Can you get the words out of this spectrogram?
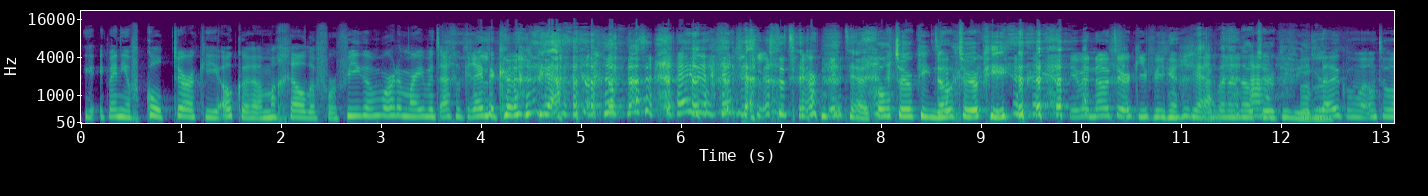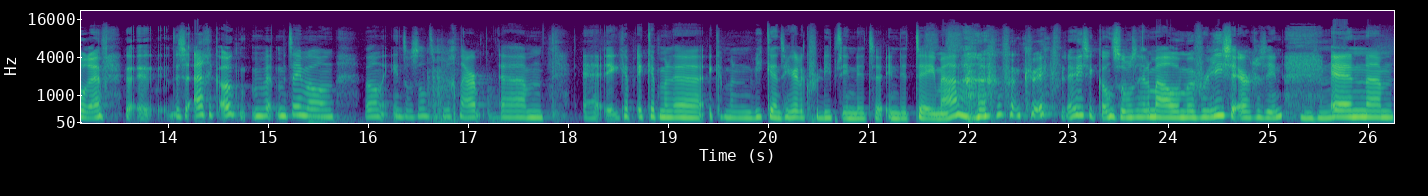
ik, ik weet niet of cold turkey ook uh, mag gelden voor vegan worden, maar je bent eigenlijk redelijk. Uh, ja, hele, hele slechte term. Dit. Ja, cold turkey, no turkey. je bent no turkey vegan. Gegaan. Ja, ik ben een no turkey ah, vegan. Wat leuk om, om te horen. En, dus eigenlijk ook meteen wel een, wel een interessante brug naar. Um, uh, ik, heb, ik, heb mijn, uh, ik heb mijn weekend heerlijk verdiept in dit, uh, in dit thema van kweekvlees. Ik kan soms helemaal me verliezen ergens in. Mm -hmm. En um,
